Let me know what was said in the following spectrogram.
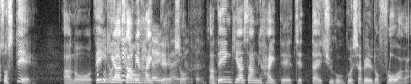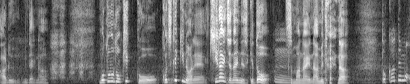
そして あの電気屋さんに入ってそう。あ電気屋さんに入って絶対中国語しゃべるのフロアがあるみたいな。もともと結構個人的にはね嫌いじゃないんですけど、うん。つまないなみたいな。どこでも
